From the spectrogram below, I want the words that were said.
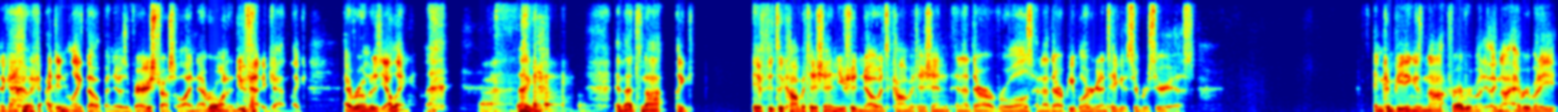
Like, like I didn't like the open. It was very stressful. I never want to do that again. Like everyone was yelling. like, and that's not like if it's a competition, you should know it's a competition and that there are rules and that there are people who are going to take it super serious. And competing is not for everybody. Like not everybody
